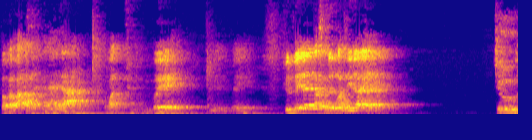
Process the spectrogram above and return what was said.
Và các bạn giải cái này ra. Các bạn chuyển vế chuyển vế. Chuyển vế đây ta sẽ được là gì đây? Trừ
